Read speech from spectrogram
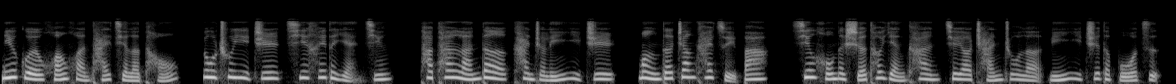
女鬼缓缓抬起了头，露出一只漆黑的眼睛，她贪婪的看着林一之，猛地张开嘴巴，猩红的舌头眼看就要缠住了林一之的脖子。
